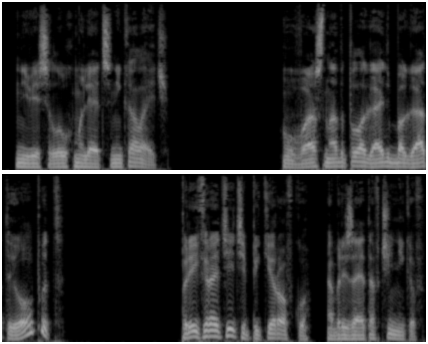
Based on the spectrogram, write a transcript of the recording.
— невесело ухмыляется Николаевич. «У вас, надо полагать, богатый опыт?» «Прекратите пикировку», — обрезает Овчинников.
